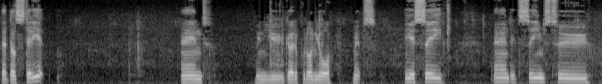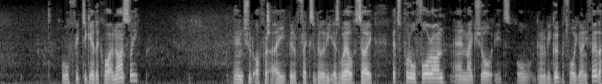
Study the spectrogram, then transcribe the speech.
that does steady it. And when you go to put on your MEPS ESC and it seems to all fit together quite nicely and should offer a bit of flexibility as well so let's put all four on and make sure it's all going to be good before we go any further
